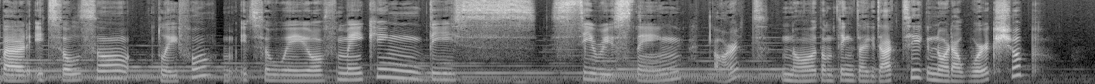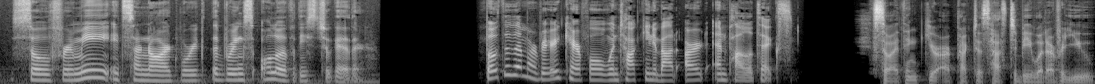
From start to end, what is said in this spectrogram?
but it's also playful. It's a way of making this serious thing art not something didactic not a workshop. So for me it's an artwork that brings all of this together both of them are very careful when talking about art and politics. So I think your art practice has to be whatever you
